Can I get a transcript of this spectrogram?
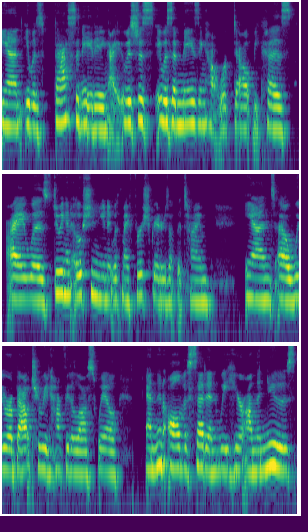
and it was fascinating. I, it was just, it was amazing how it worked out because I was doing an ocean unit with my first graders at the time, and uh, we were about to read Humphrey the Lost Whale. And then all of a sudden, we hear on the news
